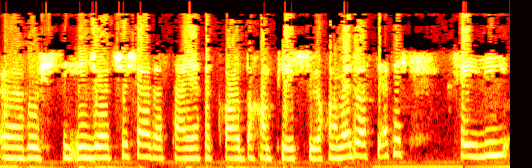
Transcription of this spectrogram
رشدی ایجاد شه شاید از طریق کار بخوام PhD بخونم. ولی راستیتش خیلی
